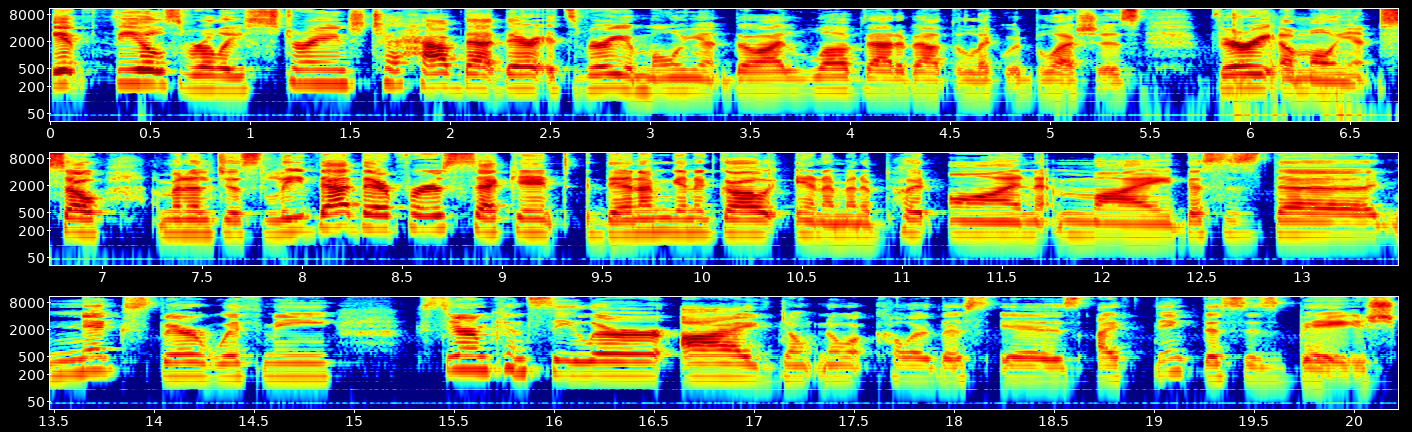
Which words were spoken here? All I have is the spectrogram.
It feels really strange to have that there. It's very emollient though. I love that about the liquid blushes. Very emollient. So i'm gonna just leave that there for a second. Then i'm gonna go and i'm gonna put on my this is the nyx bear with me serum concealer. I don't know what color this is. I think this is beige.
